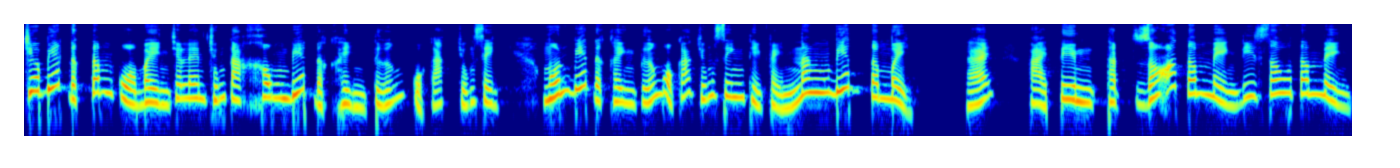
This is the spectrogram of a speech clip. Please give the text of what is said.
Chưa biết được tâm của mình cho nên chúng ta không biết được hình tướng của các chúng sinh. Muốn biết được hình tướng của các chúng sinh thì phải năng biết tâm mình. Đấy phải tìm thật rõ tâm mình, đi sâu tâm mình,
